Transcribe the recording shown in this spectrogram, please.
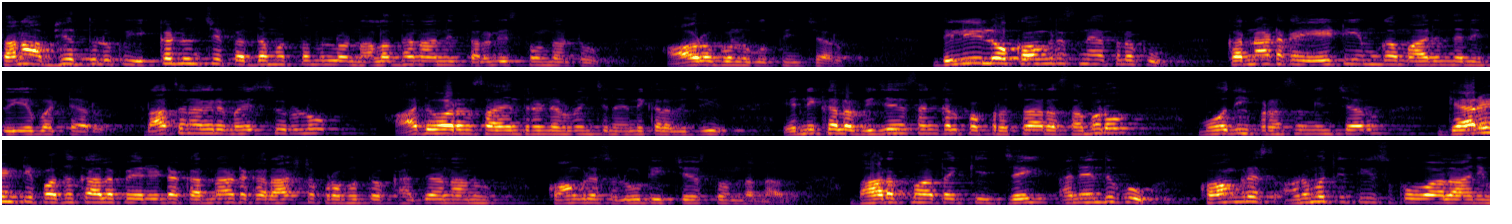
తన అభ్యర్థులకు ఇక్కడి నుంచే పెద్ద మొత్తంలో నల్లధనాన్ని తరలిస్తోందంటూ ఆరోపణలు గుప్పించారు. ఢిల్లీలో కాంగ్రెస్ నేతలకు కర్ణాటక ఏటీఎంగా మారిందని దుయ్యబట్టారు. రాచనగరి మైసూరులో ఆదివారం సాయంత్రం నిర్వహించిన ఎన్నికల విజయ ఎన్నికల విజయ సంకల్ప ప్రచార సభలో మోదీ ప్రసంగించారు. గ్యారంటీ పథకాల పేరిట కర్ణాటక రాష్ట్ర ప్రభుత్వ ఖజానాను కాంగ్రెస్ లూటీ చేస్తోందన్నారు. భారత్ మాతకి జై అనేందుకు కాంగ్రెస్ అనుమతి తీసుకోవాలా అని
